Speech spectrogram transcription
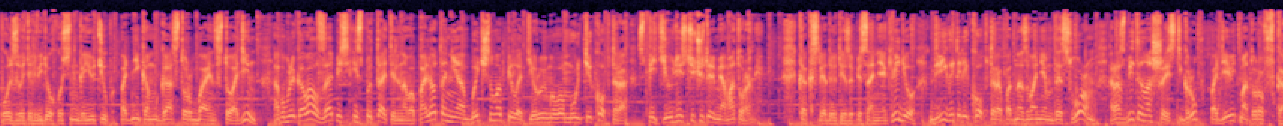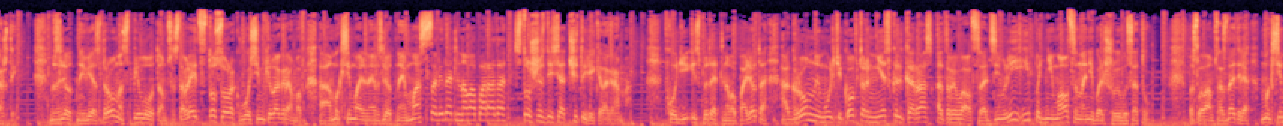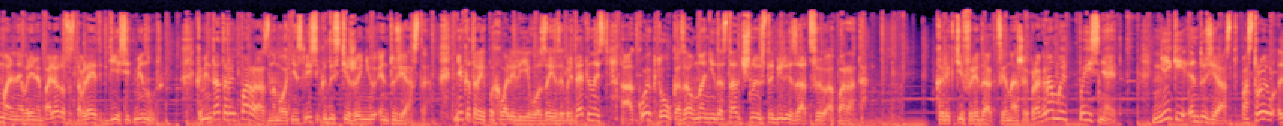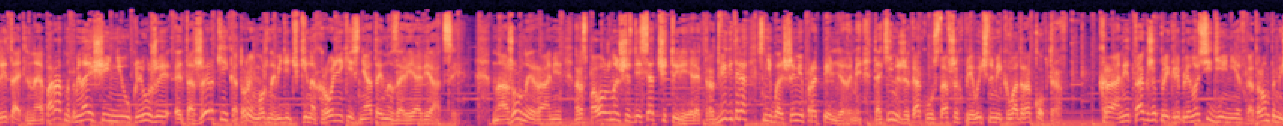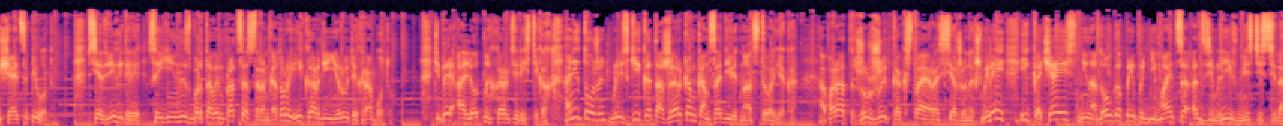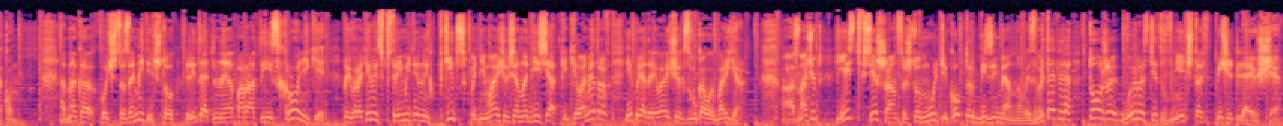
Пользователь видеохостинга YouTube под ником GasTurbine101 опубликовал запись испытательного полета необычного пилотируемого мультикоптера с 54 моторами. Как следует из описания к видео, двигатели коптера под названием The Swarm разбиты на 6 групп по 9 моторов в каждой. Взлетный вес дрона с пилотом составляет 148 килограммов, а максимальная взлетная масса летательного аппарата 164 килограмма. В ходе испытательного полета огромный мультикоптер несколько раз отрывался от земли и поднимался на небольшую высоту. По словам создателя, максимальное время полета составляет 10 минут. Комментаторы по-разному отнеслись к достижению энтузиаста. Некоторые похвалили его за изобретательность, а кое-кто указал на недостаточную стабилизацию аппарата. Коллектив редакции нашей программы поясняет. Некий энтузиаст построил летательный аппарат, напоминающий неуклюжие этажерки, которые можно видеть в кинохронике, снятой на заре авиации. На ажурной раме расположено 64 электродвигателя с небольшими пропеллерами, такими же, как у уставших привычными квадрокоптеров. К раме также прикреплено сиденье, в котором помещается пилот. Все двигатели соединены с бортовым процессором, который и координирует их работу. Теперь о летных характеристиках. Они тоже близки к этажеркам конца 19 века. Аппарат жужжит, как стая рассерженных шмелей, и, качаясь, ненадолго приподнимается от земли вместе с седаком. Однако хочется заметить, что летательные аппараты из хроники превратились в стремительных птиц, поднимающихся на десятки километров и преодолевающих звуковой барьер. А значит, есть все шансы, что мультикоптер безымянного изобретателя тоже вырастет в нечто впечатляющее.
